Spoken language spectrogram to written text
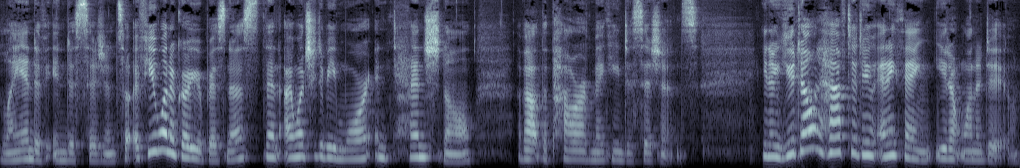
land of indecision. So if you want to grow your business, then I want you to be more intentional about the power of making decisions. You know, you don't have to do anything you don't want to do,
